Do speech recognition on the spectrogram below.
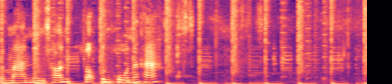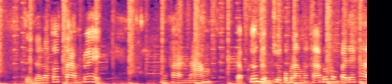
ประมาณหนึ่งช้อนโต๊ะพูนๆนะคะ เสร็จแล้วเราก็ตามด้วยนะคะน้ำกับเครื่องดื่มชูกำลังนะคะลดลงไปได้ค่ะ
